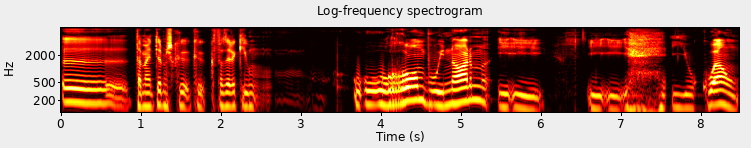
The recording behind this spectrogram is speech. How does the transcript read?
eh, também temos que, que- que fazer aqui um- o, rombo enorme e, e, e, e- o quão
